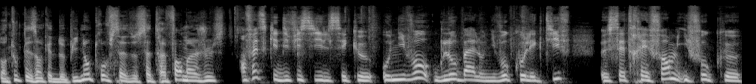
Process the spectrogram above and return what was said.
dans toutes les enquêtes d'opinion, trouvent cette, cette réforme injuste. En fait, ce qui est difficile, c'est que au niveau global, au niveau collectif, euh, cette réforme, il faut que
